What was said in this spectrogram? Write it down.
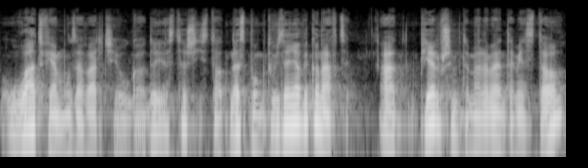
ułatwia mu zawarcie ugody, jest też istotne z punktu widzenia wykonawcy. A pierwszym tym elementem jest to,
